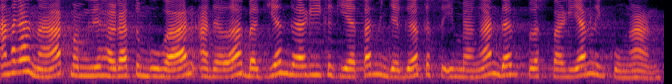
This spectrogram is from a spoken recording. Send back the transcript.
Anak-anak memelihara tumbuhan adalah bagian dari kegiatan menjaga keseimbangan dan pelestarian lingkungan.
